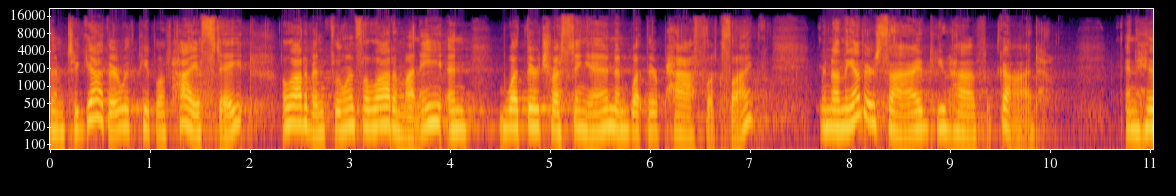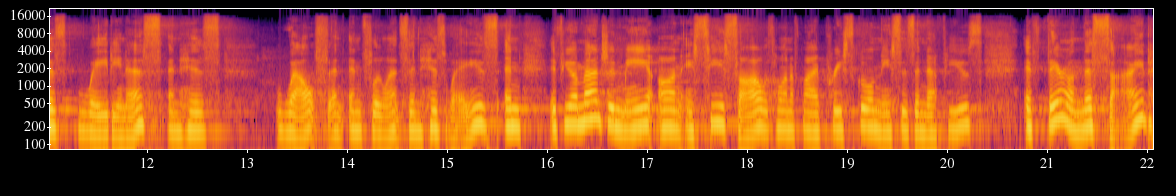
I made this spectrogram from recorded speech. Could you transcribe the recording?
them together with people of high estate, a lot of influence, a lot of money, and what they're trusting in and what their path looks like. And on the other side, you have God and his weightiness and his wealth and influence in his ways. And if you imagine me on a seesaw with one of my preschool nieces and nephews, if they're on this side,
